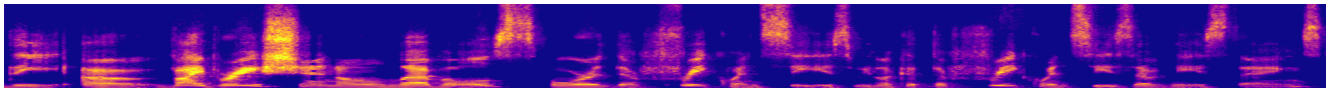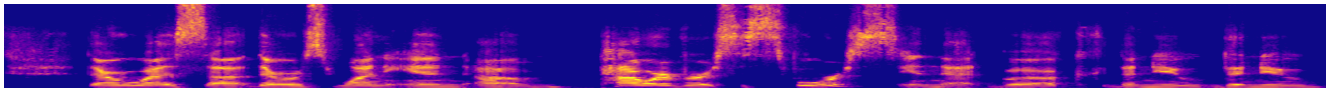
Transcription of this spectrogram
the uh, vibrational levels or the frequencies we look at the frequencies of these things there was uh, there was one in um, power versus force in that book the new the new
